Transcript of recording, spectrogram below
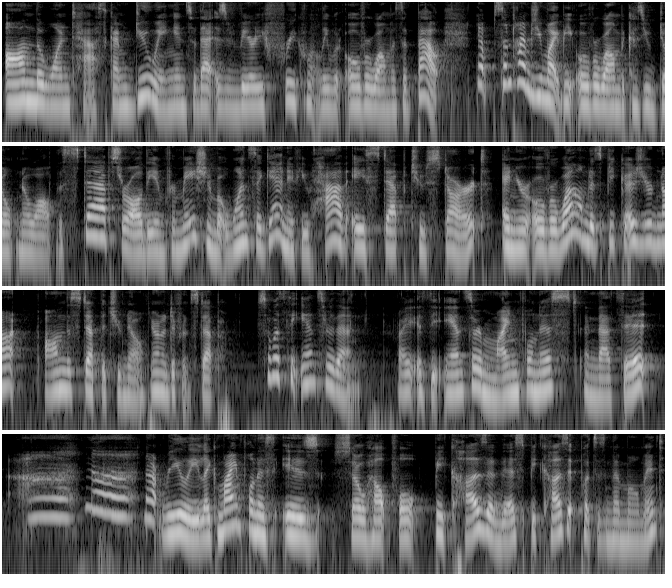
on the one task I'm doing. And so that is very frequently what overwhelm is about. Now, sometimes you might be overwhelmed because you don't know all the steps or all the information. But once again, if you have a step to start and you're overwhelmed, it's because you're not on the step that you know. You're on a different step. So, what's the answer then? right? Is the answer mindfulness and that's it? Uh, nah, not really. Like mindfulness is so helpful because of this, because it puts us in the moment.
